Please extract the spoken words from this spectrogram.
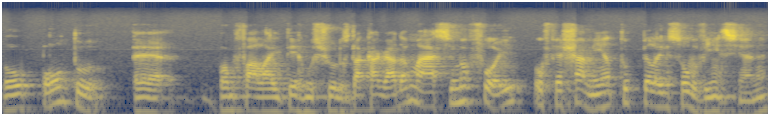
O ponto, é, vamos falar em termos chulos, da cagada máxima foi o fechamento pela insolvência, né?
